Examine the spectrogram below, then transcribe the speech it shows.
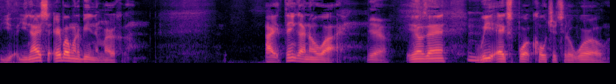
United States, everybody want to be in America. I think I know why. Yeah. You know what I'm saying? Mm-hmm. We export culture to the world.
